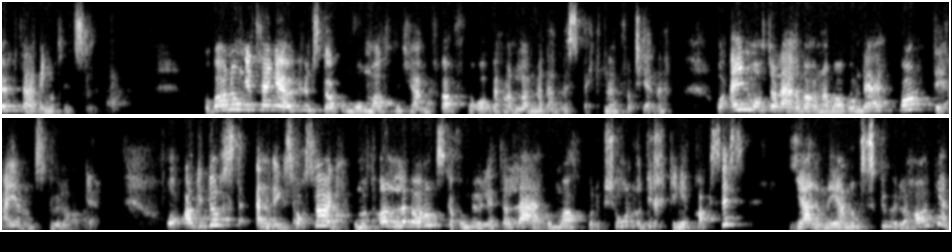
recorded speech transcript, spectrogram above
økt læring og trivsel. Og Barn og unge trenger også kunnskap om hvor maten kommer fra, for å behandle den med den respekten den fortjener. Og En måte å lære barna våre om det på, det er gjennom skolelaget. Og Agders endringsforslag om at alle barn skal få mulighet til å lære om matproduksjon og dyrking i praksis, gjerne gjennom skolehage,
